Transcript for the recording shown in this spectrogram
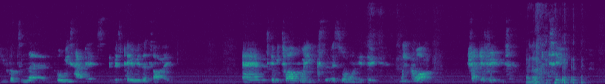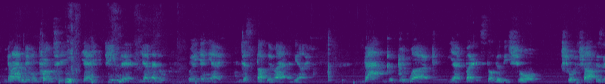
You've got to learn all these habits in this period of time. And it's going to be 12 weeks, and this is what I want you to do. Week one, track your food. I know. Two, we're going to add a bit more protein. yeah, you achieved it. You get a medal. Well, you can, you know, you just start doing that, and, you know, that could, could work, you know, but it's not going to be short, short and sharp, is it,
